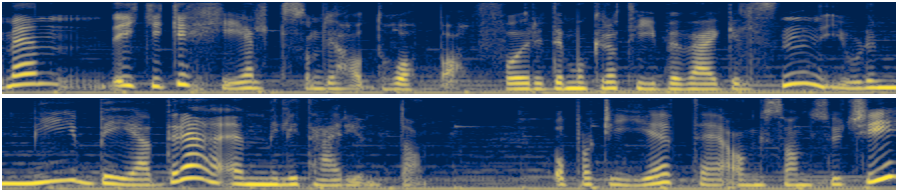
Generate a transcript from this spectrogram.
Men det gikk ikke helt som de hadde håpa, for demokratibevegelsen gjorde det mye bedre enn militærjuntaen. Og partiet til Aung San Suu Kyi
